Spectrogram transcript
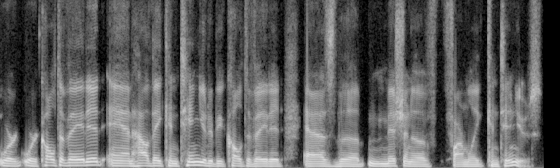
were were cultivated and how they continue to be cultivated as the mission of Farmlink continues.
